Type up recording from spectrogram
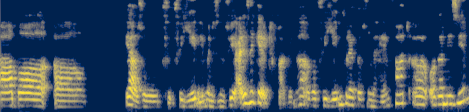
aber äh, ja, so für, für jeden, ich meine, das ist natürlich alles eine Geldfrage, ne? aber für jeden vielleicht auch so eine Heimfahrt äh, organisieren.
